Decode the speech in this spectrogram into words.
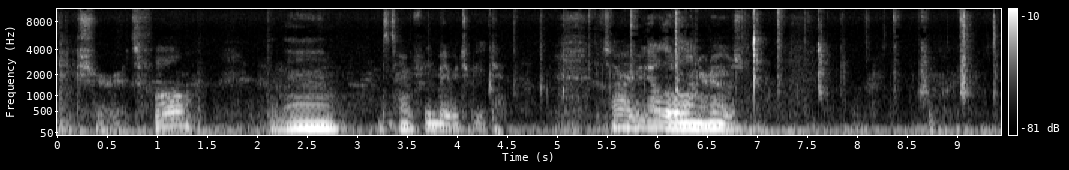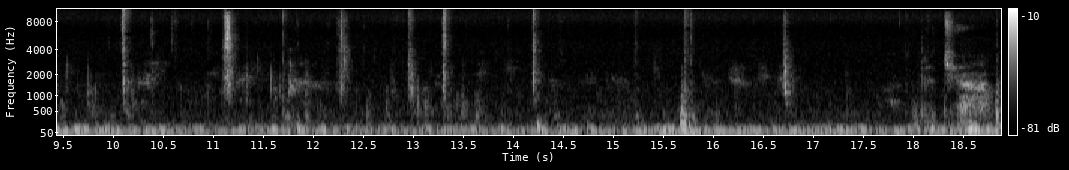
Make sure it's full. And then it's time for the baby to eat. Sorry, we got a little on your nose. Good job.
